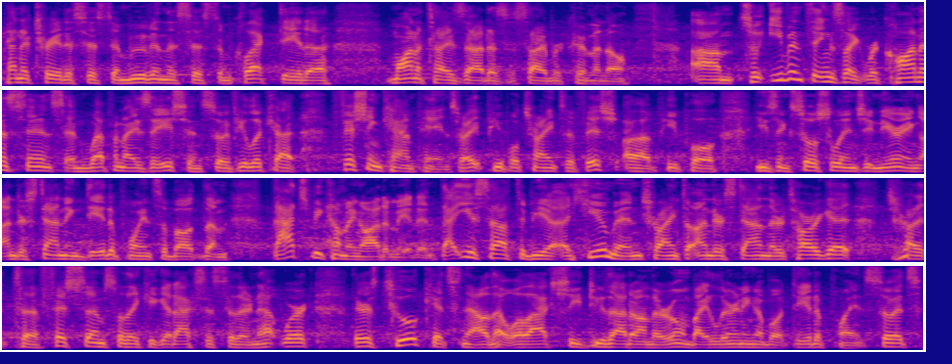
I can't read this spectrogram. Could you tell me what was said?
penetrate a system, move in the system, collect data, monetize that as a cyber criminal. Um, so even things like reconnaissance and weaponization, so if you look at phishing campaigns, right? People trying to phish phish uh, people using social engineering, understanding data points about them. That's becoming automated. That used to have to be a human trying to understand their target, try to fish them so they could get access to their network. There's toolkits now that will actually do that on their own by learning about data points. So it's,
